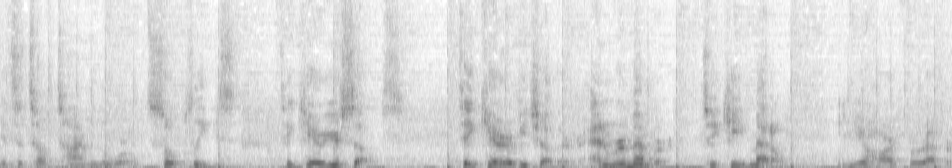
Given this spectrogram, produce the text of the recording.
it's a tough time in the world. So please, take care of yourselves, take care of each other, and remember to keep metal in your heart forever.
